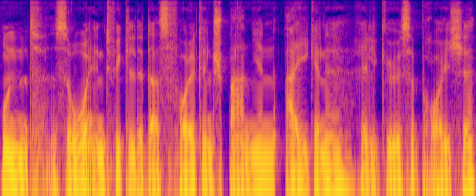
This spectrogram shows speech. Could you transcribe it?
Und so entwickelte das Volk in Spanien eigene religiöse Bräuche,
